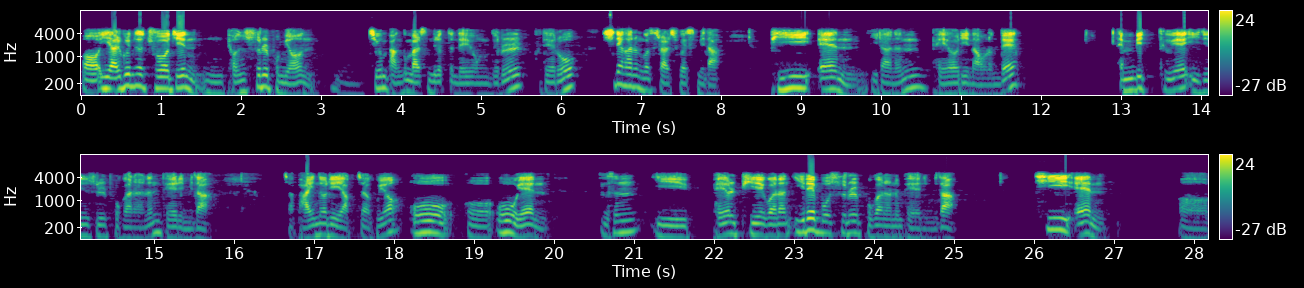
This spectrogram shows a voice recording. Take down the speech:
어, 이 알고리즘에서 주어진 음, 변수를 보면 음, 지금 방금 말씀드렸던 내용들을 그대로 실행하는 것을 알 수가 있습니다. bn이라는 배열이 나오는데 n비트의 이진수를 보관하는 배열입니다. 자, binary 약자고요. O, O, ON 이것은 이 배열 B에 관한 1의 보수를 보관하는 배열입니다. Tn 어,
